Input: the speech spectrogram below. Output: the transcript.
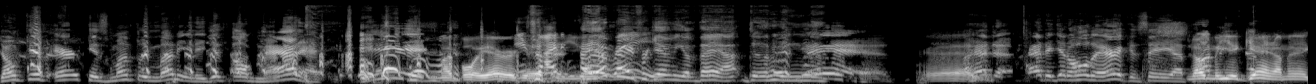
don't give Eric his monthly money and he gets all mad at you. Jeez, My boy Eric. He's yeah, fighting you- for I a am very forgiving of that. I mean, uh, man. yeah, I had to I had to get a hold of Eric and say, uh, snub me again. I'm gonna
